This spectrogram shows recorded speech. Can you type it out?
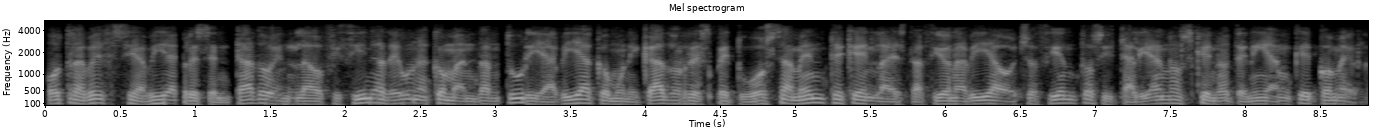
Otra vez se había presentado en la oficina de una comandantura y había comunicado respetuosamente que en la estación había 800 italianos que no tenían que comer.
